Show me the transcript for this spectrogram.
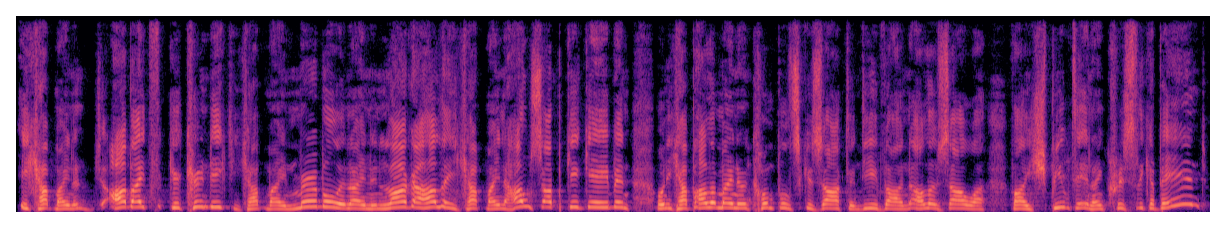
Ich habe meine Arbeit gekündigt, ich habe mein Möbel in eine Lagerhalle, ich habe mein Haus abgegeben und ich habe alle meine Kumpels gesagt und die waren alle sauer, weil ich spielte in einer christlichen Band.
